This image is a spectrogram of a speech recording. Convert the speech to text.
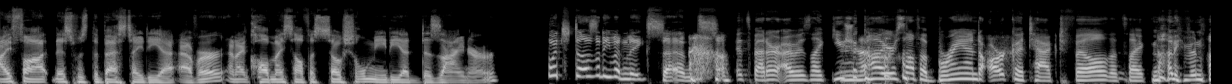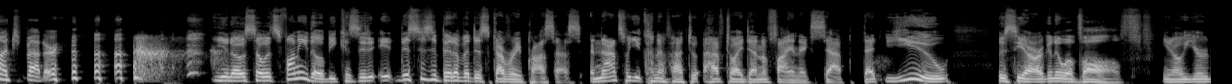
I thought this was the best idea ever. And I called myself a social media designer which doesn't even make sense. it's better. I was like, you should no. call yourself a brand architect, Phil. That's like not even much better. you know, so it's funny though because it, it, this is a bit of a discovery process, and that's what you kind of have to have to identify and accept that you Lucia, are going to evolve. You know, you're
